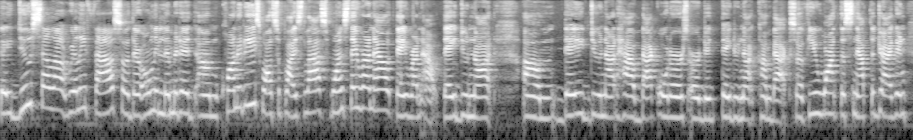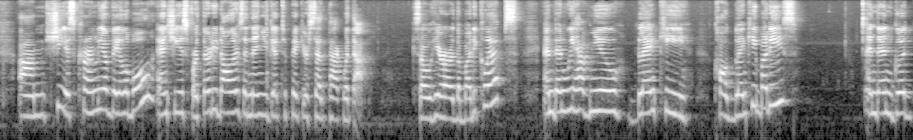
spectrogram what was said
They do sell out really fast so they're only limited um, quantities while supplies last. Once they run out they run out. They do not um, they do not have back orders or do, they do not come back. So if you want the Snap the Dragon um, she is currently available and she is for $30 and then you get to pick your scent pack with that. So here are the buddy clips and then we have new blankie called blankie buddies. And then good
